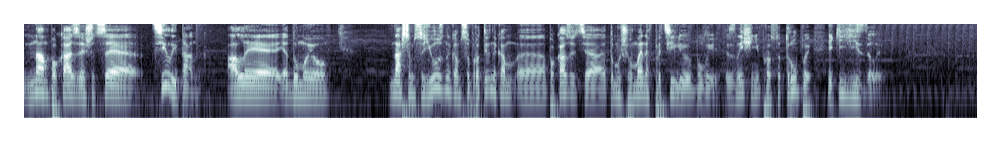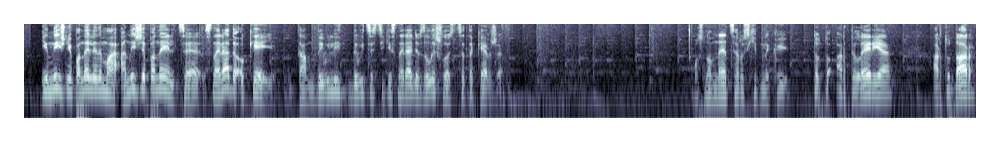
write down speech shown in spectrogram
нам показує, що це цілий танк, але я думаю. Нашим союзникам, супротивникам е, показується, тому що в мене в прицілі були знищені просто трупи, які їздили. І нижньої панелі немає. А нижня панель це снаряди, окей. Там дивлі, дивіться, стільки снарядів залишилось, це таке вже. Основне це розхідники. Тобто артилерія, артудар,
